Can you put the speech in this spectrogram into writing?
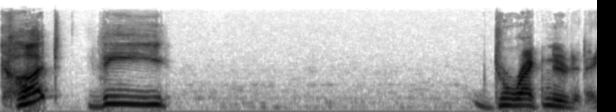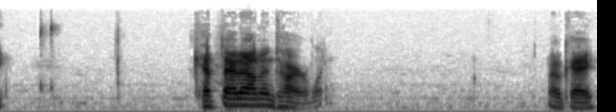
Cut the direct nudity. Cut that out entirely. Okay.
